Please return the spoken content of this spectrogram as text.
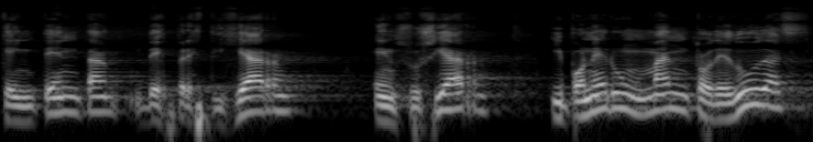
que intentan desprestigiar, ensuciar y poner un manto de dudas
